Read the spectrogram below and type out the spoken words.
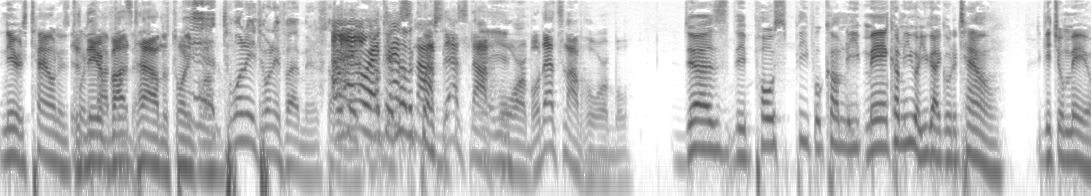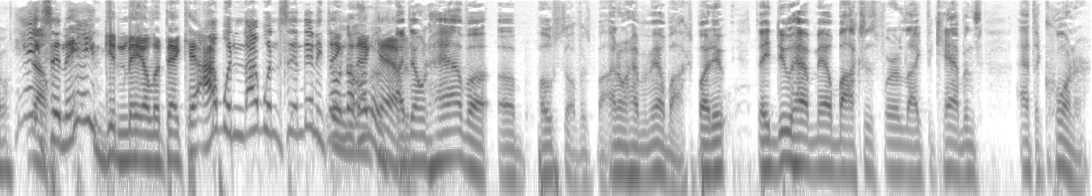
nearest town is The 25 nearest minutes out. town is twenty four. Yeah, 20, 25 minutes. All right, okay, that's another not, question. That's not Yeah, yeah. horrible. That's not horrible. Does the post people come to you, man come to you, or you got to go to town to get your mail? He ain't No. sending. He ain't getting mail at that cab. I wouldn't. I wouldn't send anything No, no, to that hold on. cabin. I don't have a, a post office. bo- I don't have a mailbox, but it, they do have mailboxes for like the cabins at the corner.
